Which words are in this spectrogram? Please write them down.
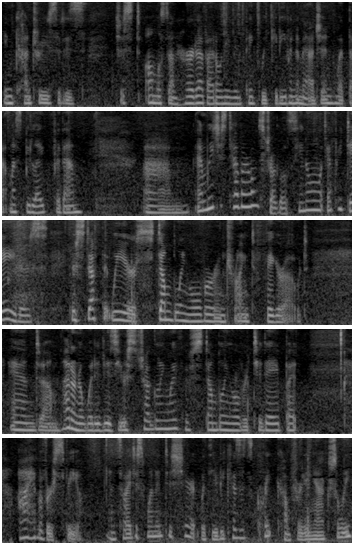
in countries that is just almost unheard of. I don't even think we could even imagine what that must be like for them. Um, and we just have our own struggles. You know, every day there's there's stuff that we are stumbling over and trying to figure out. And um, I don't know what it is you're struggling with or stumbling over today, but I have a verse for you. And so I just wanted to share it with you because it's quite comforting actually.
